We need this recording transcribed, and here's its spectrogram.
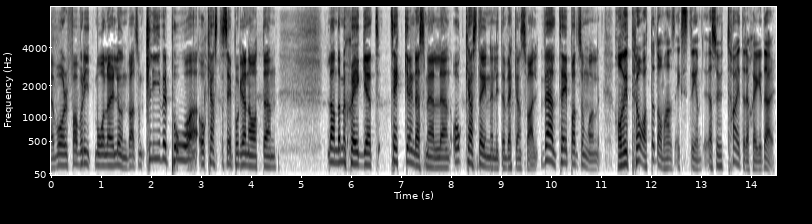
eh, vår favoritmålare Lundvall som kliver på och kastar sig på granaten, landar med skägget, täcker den där smällen och kastar in en liten veckans svalg. Vältejpad som vanligt. Har vi pratat om hans extremt, alltså hur tajt det där skägget är?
